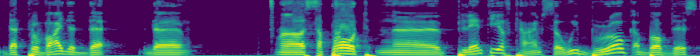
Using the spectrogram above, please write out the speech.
that provided the the uh, support uh, plenty of times so we broke above this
